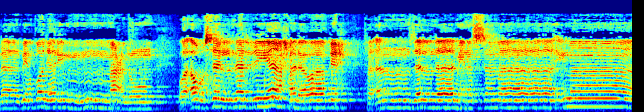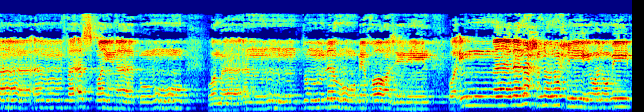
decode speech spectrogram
إلا بقدر معلوم وأرسلنا الرياح لواقح فأنزلنا من السماء ماء فأسقيناكموه وما أنتم له بخازنين وإنا لنحن نحيي ونميت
